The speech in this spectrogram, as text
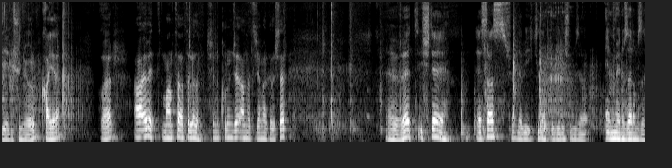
diye düşünüyorum. Kaya var. Aa evet mantığı hatırladım. Şimdi kurunca anlatacağım arkadaşlar. Evet işte esas şöyle bir iki dakika gelişi güzel. En menüzarımızı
